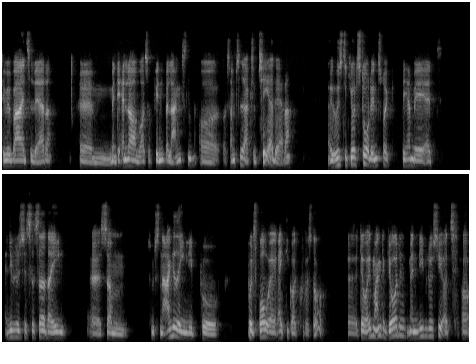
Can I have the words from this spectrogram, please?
Det vil bare altid være der. Øhm, men det handler om også at finde balancen, og, og samtidig acceptere, at det er der. Og jeg husker, det gjorde et stort indtryk, det her med, at, at lige pludselig så sad der en, øh, som som snakkede egentlig på, på et sprog, jeg rigtig godt kunne forstå. Øh, det var ikke mange, der gjorde det, men lige pludselig at, at,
